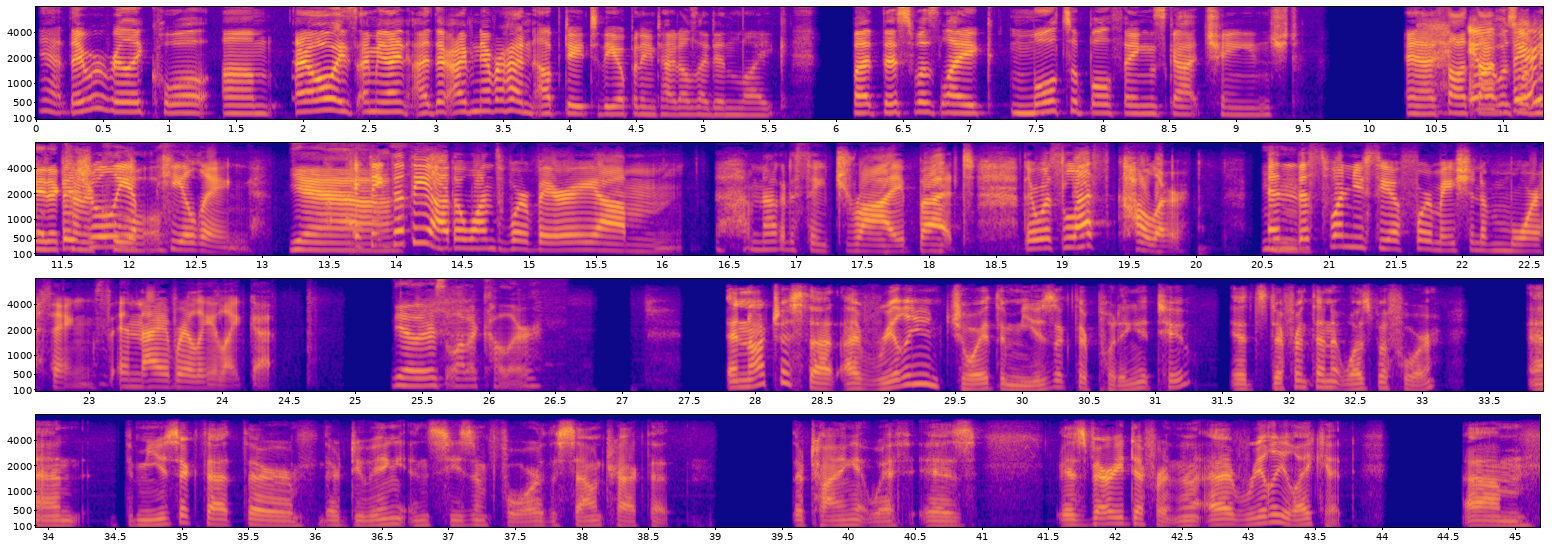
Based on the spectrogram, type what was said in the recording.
Yeah, they were really cool. Um, I always, I mean, I, I, I've never had an update to the opening titles I didn't like, but this was like multiple things got changed, and I thought It that was was, very what made it kind of cool. appealing. Yeah, I think that the other ones were very um I'm not going to say dry, but there was less color. Mhm. And this one you see a formation of more things and I really like it. yeah, there's a lot of color. And not just that, I really enjoyed the music they're putting it to. It's different than it was before. And the music that they're they're doing in season 4, the soundtrack that they're tying it with is is very different and I really like it. Um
